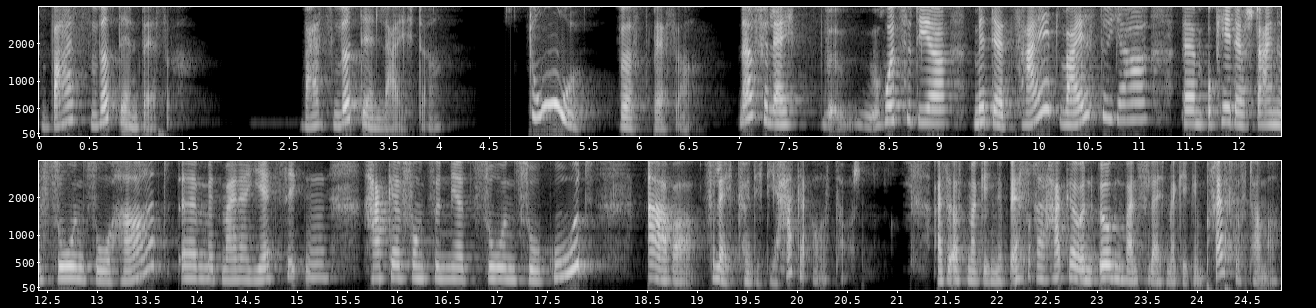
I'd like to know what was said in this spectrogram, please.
was wird denn besser? Was wird denn leichter? Du wirst besser. Na, vielleicht holst du dir mit der Zeit, weißt du ja, ähm, okay, der Stein ist so und so hart, äh, mit meiner jetzigen Hacke funktioniert so und so gut, aber vielleicht könnte ich die Hacke austauschen. Also erstmal gegen eine bessere Hacke und irgendwann vielleicht mal gegen einen Presslufthammer.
